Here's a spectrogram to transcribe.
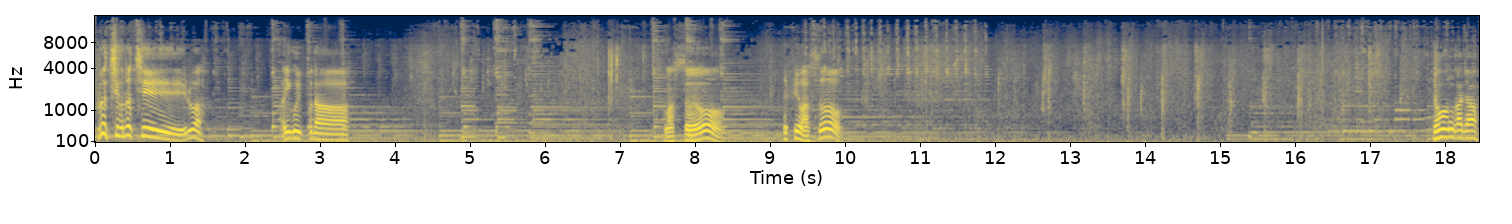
그렇지 그렇지. 이리 와. 아이고 이쁘다 왔어요. 해피 왔어? 병원 가자.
